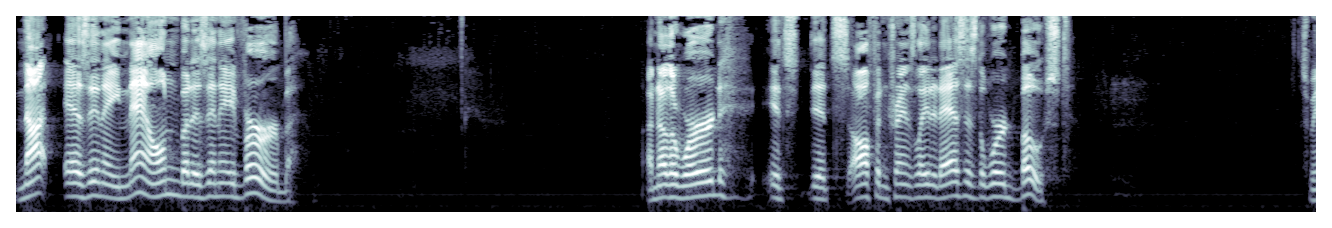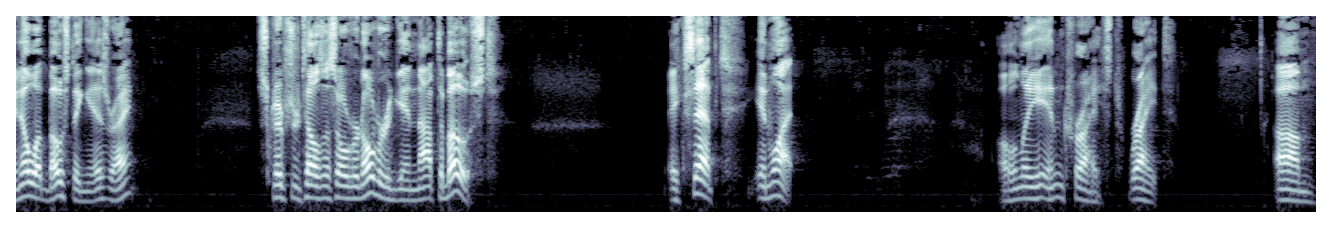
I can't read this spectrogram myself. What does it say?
Not as in a noun, but as in a verb. Another word it's, it's often translated as is the word boast. So we know what boasting is, right? Scripture tells us over and over again not to boast. Except in what? Only in Christ, right. Um,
